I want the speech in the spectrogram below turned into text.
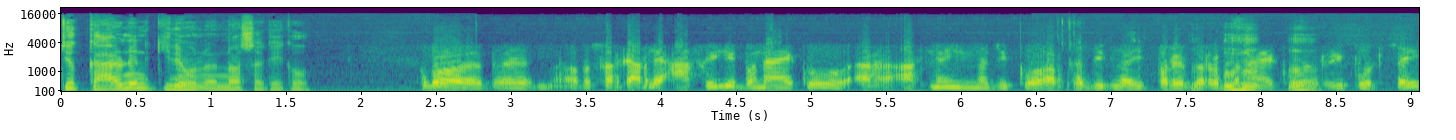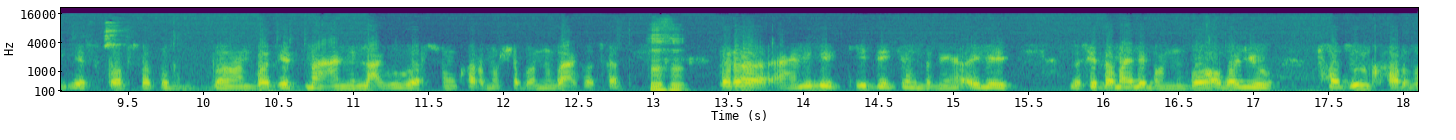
त्यो कार्यान्वयन किन हुन नसकेको? अब अब सरकारले आफैले बनाएको आफ्नै नजिकको अर्थविदलाई प्रयोग गरेर बनाएको रिपोर्ट चाहिँ यस वर्षको बजेटमा हामी लागू गर्छौँ कर्मश भन्नुभएको छ। तर हामीले के देख्यौँ भने अहिले जस्तै तपाईँले भन्नुभयो अब यो फजुल खर्च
